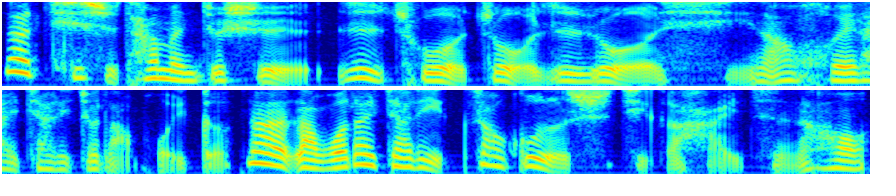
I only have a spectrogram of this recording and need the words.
那其实他们就是日出而作，日落而息，然后回来家里就老婆一个，那老婆在家里照顾了十几个孩子，然后。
